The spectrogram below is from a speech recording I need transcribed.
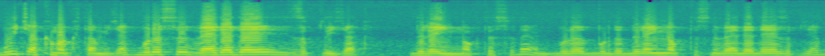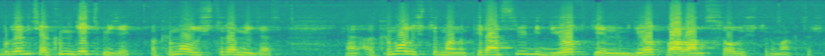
Bu hiç akım akıtamayacak. Burası VDD'ye zıplayacak. Drain noktası değil mi? Burada, burada drain noktasını VDD'ye zıplayacak. Buradan hiç akım geçmeyecek. Akımı oluşturamayacağız. Yani akımı oluşturmanın prensibi bir diyot gerilim, diyot bağlantısı oluşturmaktır.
